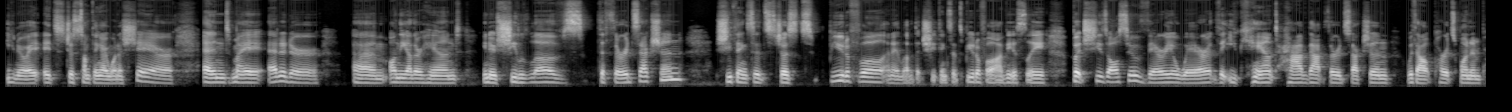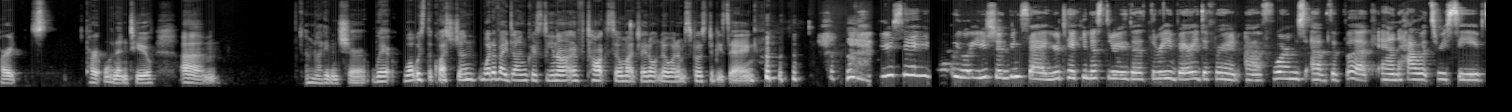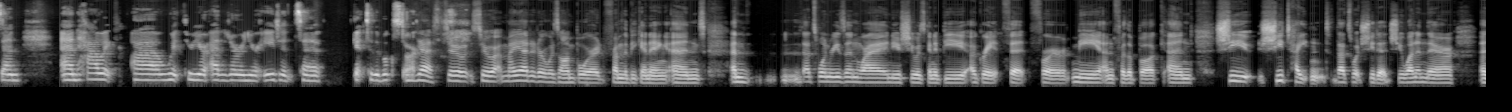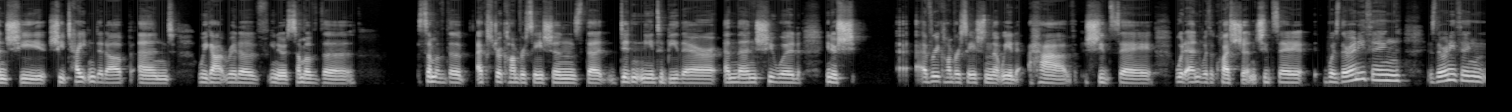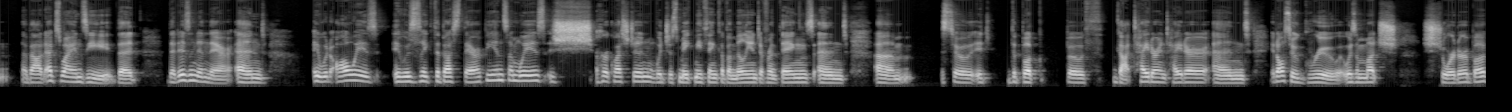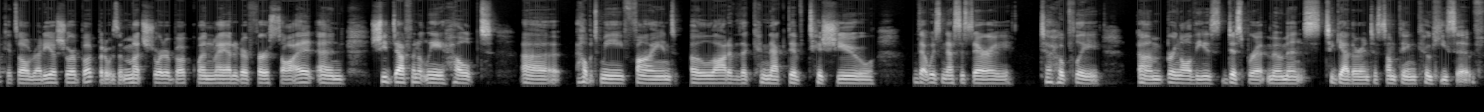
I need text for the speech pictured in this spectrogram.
you know, it, it's just something I want to share." And my editor, um, on the other hand, you know, she loves the third section she thinks it's just beautiful and i love that she thinks it's beautiful obviously but she's also very aware that you can't have that third section without parts one and parts part one and two. Um i'm not even sure. Where what was the question? What have i done christina? I've talked so much i don't know what i'm supposed to be saying. You're saying exactly what you should be saying. You're taking us through the three very different uh, forms of the book and how it's received and and how it uh, went through your editor and your agent to get to the bookstore. Yes, so so uh, my editor was on board from the beginning, and and that's one reason why I knew she was going to be a great fit for me and for the book. And she she tightened. That's what she did. She went in there and she she tightened it up, and we got rid of you know some of the some of the extra conversations that didn't need to be there and then she would you know she, every conversation that we'd have, she'd say, would end with a question. She'd say, Was there anything, is there anything about X, Y, and Z that that isn't in there? And it would always, it was like the best therapy in some ways. She, her question would just make me think of a million different things. And um, so it the book both got tighter and tighter and it also grew. It was a much shorter book. It's already a short book, but it was a much shorter book when my editor first saw it, and she definitely helped uh, helped me find a lot of the connective tissue that was necessary to hopefully um, bring all these disparate moments together into something cohesive.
